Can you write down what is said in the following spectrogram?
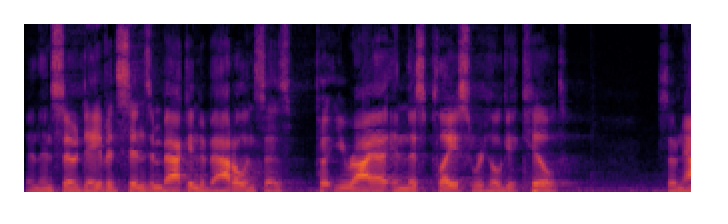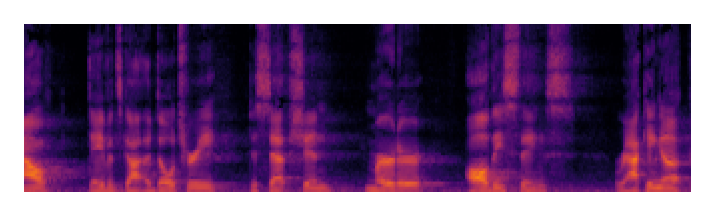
And then so David sends him back into battle and says, Put Uriah in this place where he'll get killed. So now David's got adultery, deception, murder, all these things racking up.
